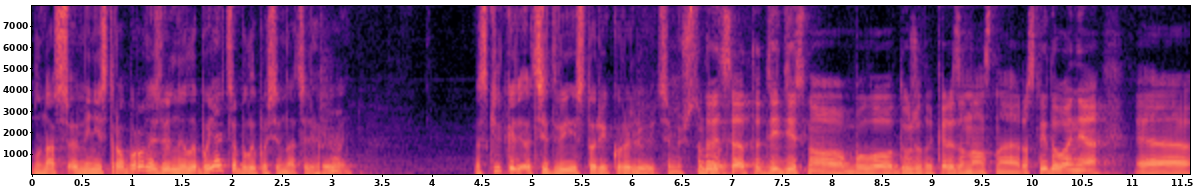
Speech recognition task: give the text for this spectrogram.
у нас міністра оборони звільнили, бо яйця були по 17 гривень. Наскільки ці дві історії корелюються між Ну, собою? дивіться, тоді дійсно було дуже таке резонансне розслідування. Е,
